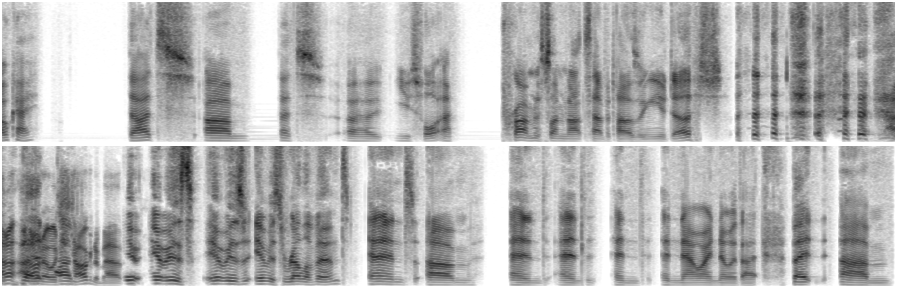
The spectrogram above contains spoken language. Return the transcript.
Okay. That's um that's uh useful. I promise I'm not sabotaging you, Dush. I don't, I don't know what you're talking about. It, it was it was it was relevant and um and and and and now I know that. But um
